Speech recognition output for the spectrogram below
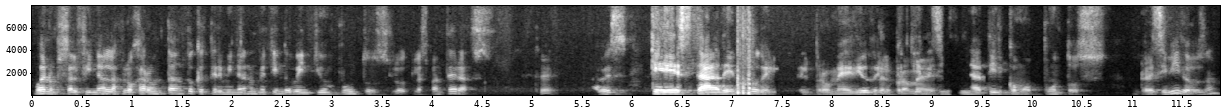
bueno, pues al final aflojaron tanto que terminaron metiendo 21 puntos las Panteras. Sí. ¿Sabes? Que está dentro del, promedio del, promedio. de Cincinnati como puntos recibidos, ¿no?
